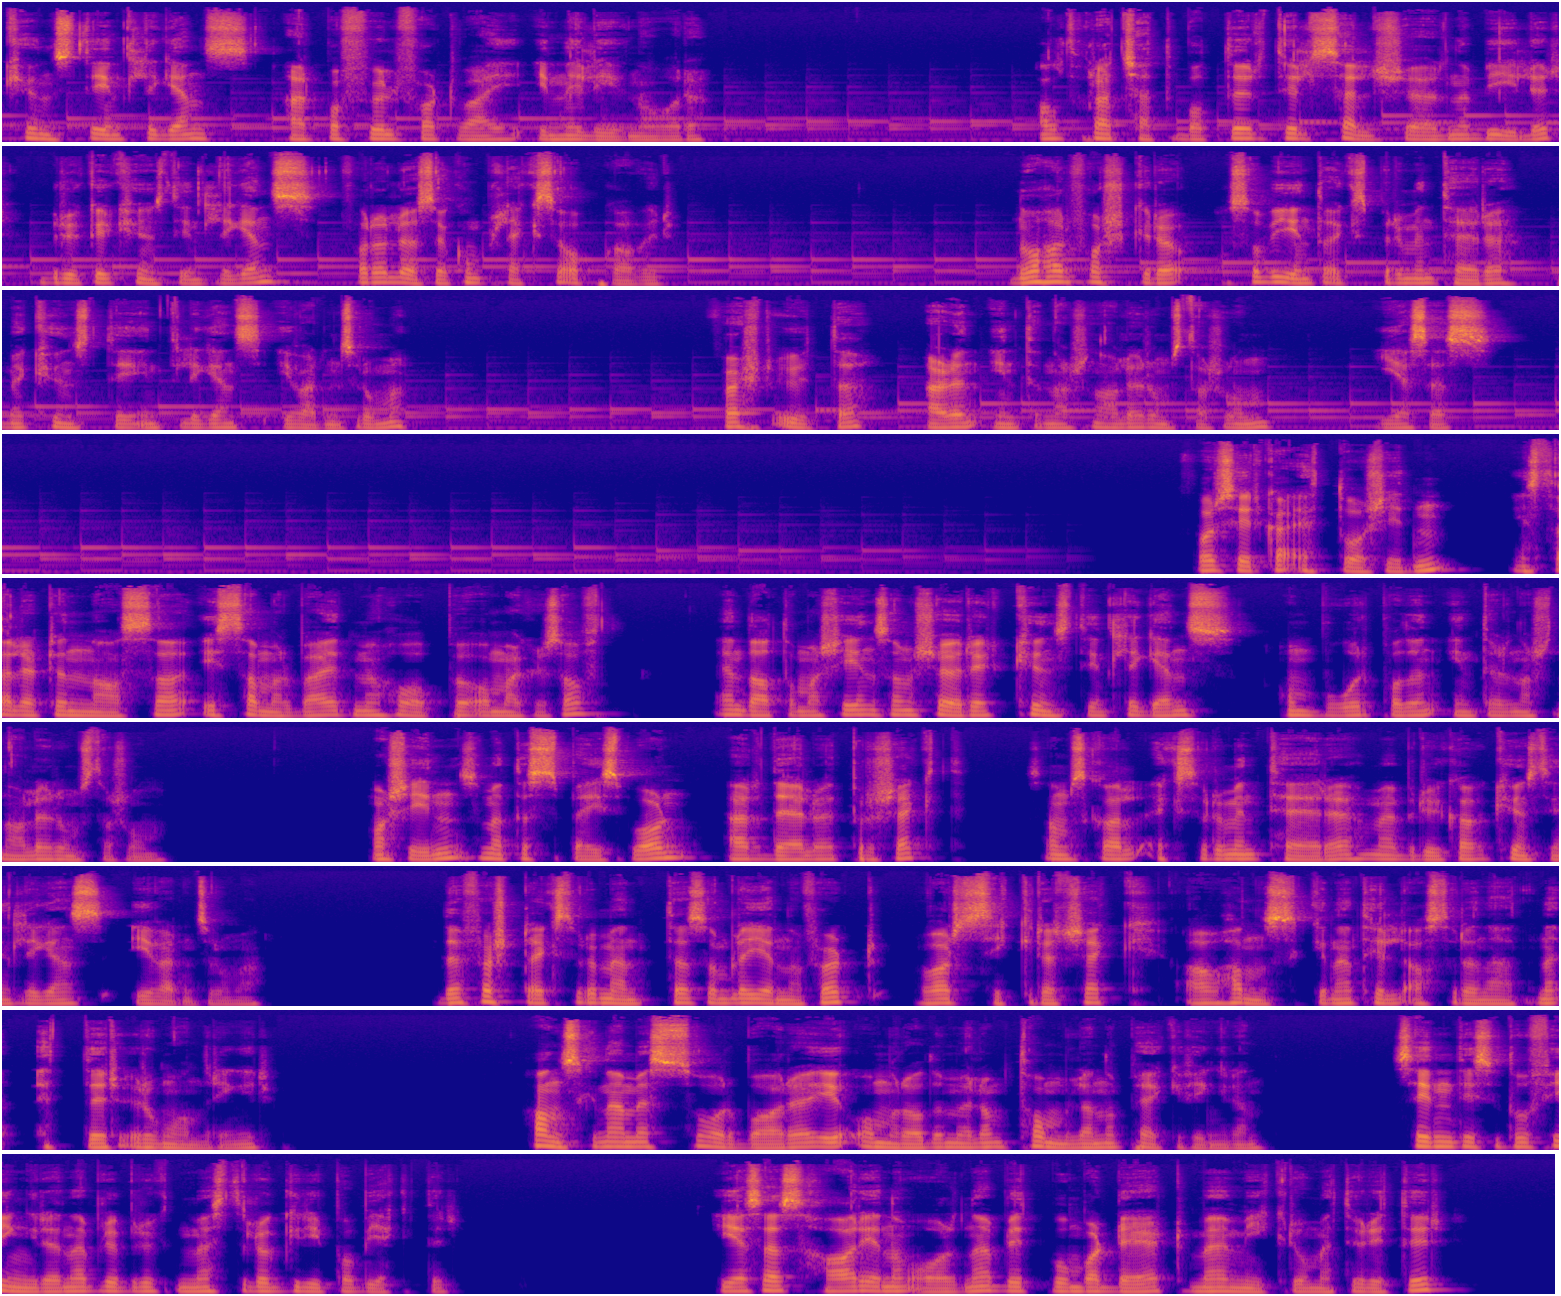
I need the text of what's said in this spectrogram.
Kunstig intelligens er på full fart vei inn i livene våre. Alt fra chatboter til selvkjørende biler bruker kunstig intelligens for å løse komplekse oppgaver. Nå har forskere også begynt å eksperimentere med kunstig intelligens i verdensrommet. Først ute er den internasjonale romstasjonen ISS. For ca. ett år siden installerte NASA i samarbeid med HP og Microsoft en datamaskin som kjører kunstig intelligens om bord på den internasjonale romstasjonen. Maskinen, som heter Spaceborne, er del av et prosjekt som skal eksperimentere med bruk av kunstig intelligens i verdensrommet. Det første eksperimentet som ble gjennomført, var sikkerhetssjekk av hanskene til astronautene etter romvandringer. Hanskene er mest sårbare i området mellom tommelen og pekefingeren, siden disse to fingrene blir brukt mest til å gripe objekter. ISS har gjennom årene blitt bombardert med mikrometeoritter,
